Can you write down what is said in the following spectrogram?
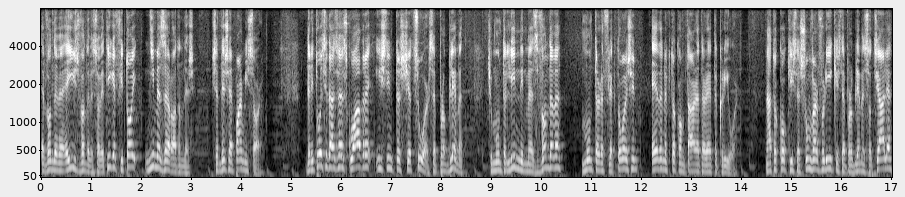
e vendeve e ish vendeve sovjetike fitoi 1-0 atë ndeshje. Ishte ndeshja e parë miqësore. Drejtuesit e asaj skuadre ishin të shqetësuar se problemet që mund të lindnin mes vendeve mund të reflektoheshin edhe në këtë kombëtare të re të krijuar. Në atë kohë kishte shumë varfëri, kishte probleme sociale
